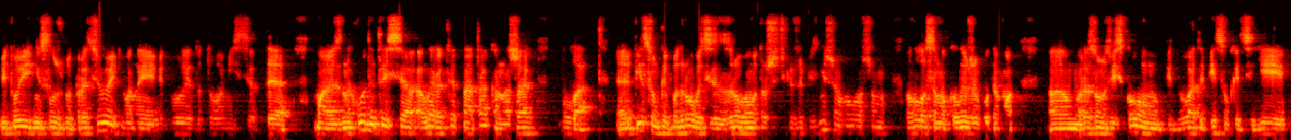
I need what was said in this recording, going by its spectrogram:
відповідні служби працюють, вони відбули до того місця, де мають знаходитися, але ракетна атака, на жаль, була. Е, Підсумки подробиці зробимо трошечки вже пізніше. Оголосимо, коли вже будемо ем, разом з військовими підбивати підсумки цієї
